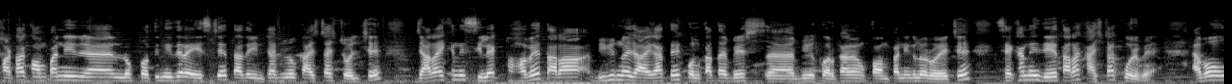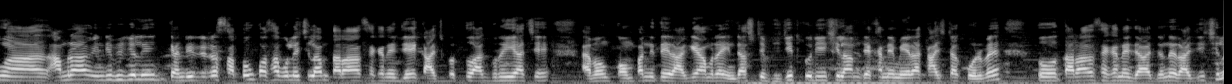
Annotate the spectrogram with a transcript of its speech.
ছটা কোম্পানির লোক প্রতিনিধিরা এসছে, তাদের ইন্টারভিউ কাজটা চলছে। যারা এখানে সিলেক্ট হবে, তারা বিভিন্ন জায়গাতে, কলকাতায় বেশ কোম্পানিগুলো রয়েছে, সেখানে যেয়ে তারা কাজটা করবে। এবং আমরা ইন্ডিভিজুয়ালি ক্যান্ডিডেটের সাথেও কথা বলেছিলাম, তারা সেখানে যে কাজ করতেও আগ্রহী আছে। এবং কোম্পানিতে এর আগে আমরা ইন্ডাস্ট্রি ভিজিট করিয়েছিলাম, যেখানে মেয়েরা কাজটা করবে, তো তারা সেখানে যাওয়ার জন্য রাজি ছিল,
